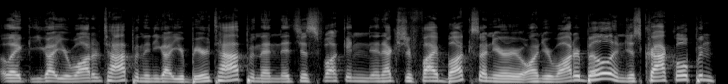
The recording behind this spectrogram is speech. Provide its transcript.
like you got your water tap and then you got your beer tap and then it's just fucking an extra five bucks on your on your water bill and just crack open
